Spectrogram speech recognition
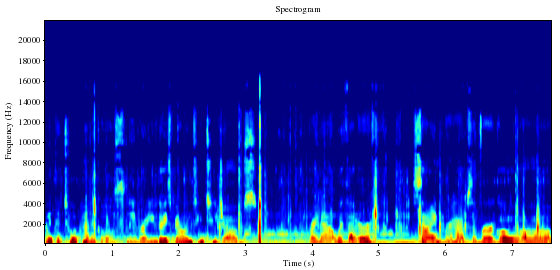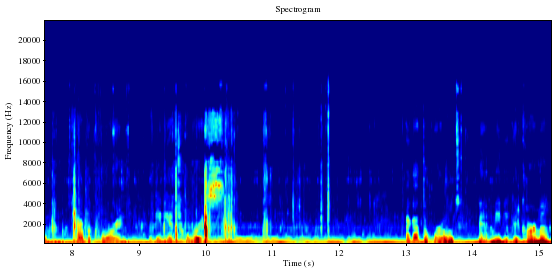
with the Two of Pentacles, Libra. Are you guys balancing two jobs right now with the Earth sign, perhaps a Virgo, um, Capricorn, maybe a Taurus. I got the World, maybe good karma.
